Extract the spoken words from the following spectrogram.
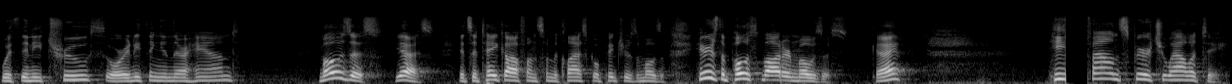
with any truth or anything in their hand? Moses, yes. It's a takeoff on some of the classical pictures of Moses. Here's the postmodern Moses, okay? He found spirituality.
